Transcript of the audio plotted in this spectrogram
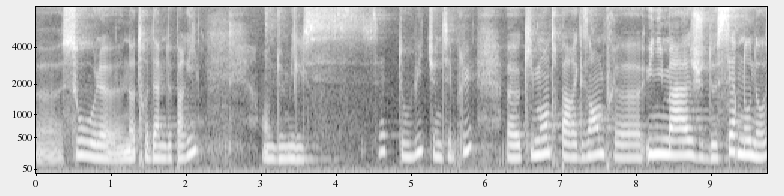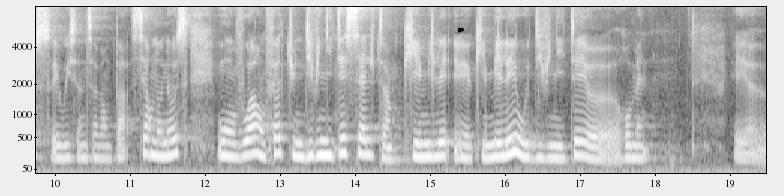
euh, sous Notre-Dame de Paris en 2007 ou 8, je ne sais plus, euh, qui montre par exemple une image de Cernonos, et oui, ça ne s'invente pas, Cernonos, où on voit en fait une divinité celte qui est mêlée, aux divinités romaines. Et euh,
